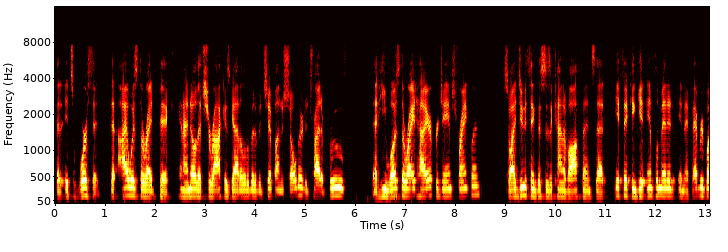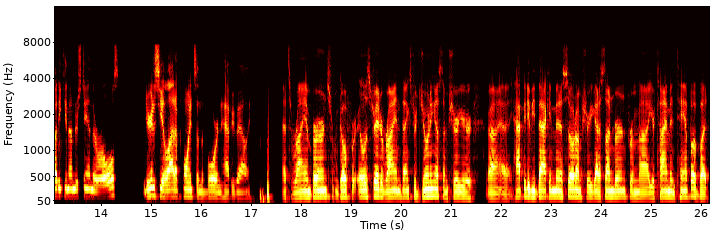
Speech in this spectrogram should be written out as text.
that it's worth it, that I was the right pick. And I know that Ciarrocca's got a little bit of a chip on his shoulder to try to prove that he was the right hire for James Franklin. So I do think this is a kind of offense that if it can get implemented and if everybody can understand their roles, you're going to see a lot of points on the board in Happy Valley. That's Ryan Burns from Gopher Illustrated. Ryan, thanks for joining us. I'm sure you're uh, happy to be back in Minnesota. I'm sure you got a sunburn from uh, your time in Tampa, but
